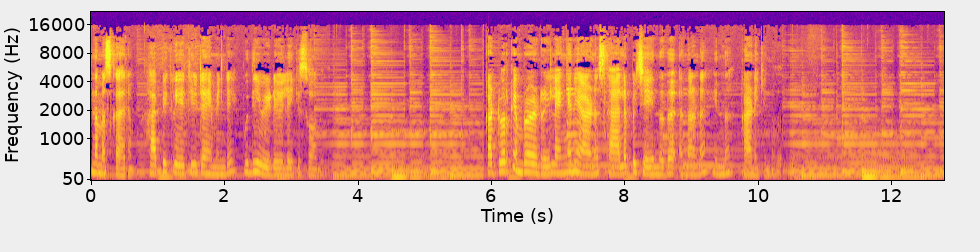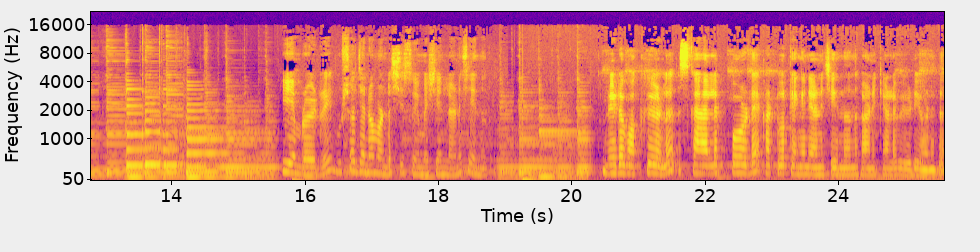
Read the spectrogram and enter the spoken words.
നമസ്കാരം. ഹാപ്പി ക്രിയേറ്റീവ് ടൈമിന്റെ പുതിയ വീഡിയോയിലേക്ക് സ്വാഗതം. കട്ട് വർക്ക് എംബ്രോയിഡറിയിൽ എങ്ങനെയാണ് സ്കാലപ്പ് ചെയ്യുന്നത് എന്നാണ് ഇന്ന് കാണിക്കുന്നത്. ഈ എംബ്രോയിഡറി ഉഷ ജനോ മണ്ടശി സ്വിം മെഷീനിലാണ് ചെയ്യുന്നത്. ഉണ്ണിയുടെ വക്കുകൾ സ്കാലപ്പോടെ കട്ട് വർക്ക് എങ്ങനെയാണ് ചെയ്യുന്നതെന്ന് കാണിക്കാനുള്ള വീഡിയോ ആണിത്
